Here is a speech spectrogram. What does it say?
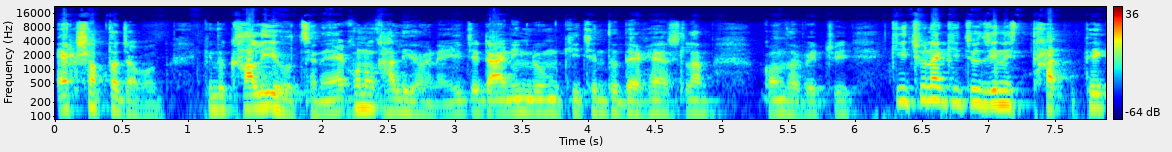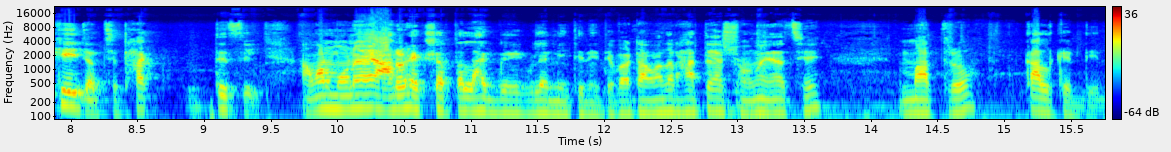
এক সপ্তাহ যাবৎ। কিন্তু খালি হচ্ছে না এখনও খালি হয় না। এই যে ডাইনিং রুম, কিচেন তো দেখে আসলাম কনজারভেটরি কিছু না কিছু জিনিস থাক- থেকেই যাচ্ছে, থাকতেছি। আমার মনে হয় আরও এক সপ্তাহ লাগবে এগুলো নিতে নিতে বাট আমাদের হাতে আর সময় আছে মাত্র কালকের দিন।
